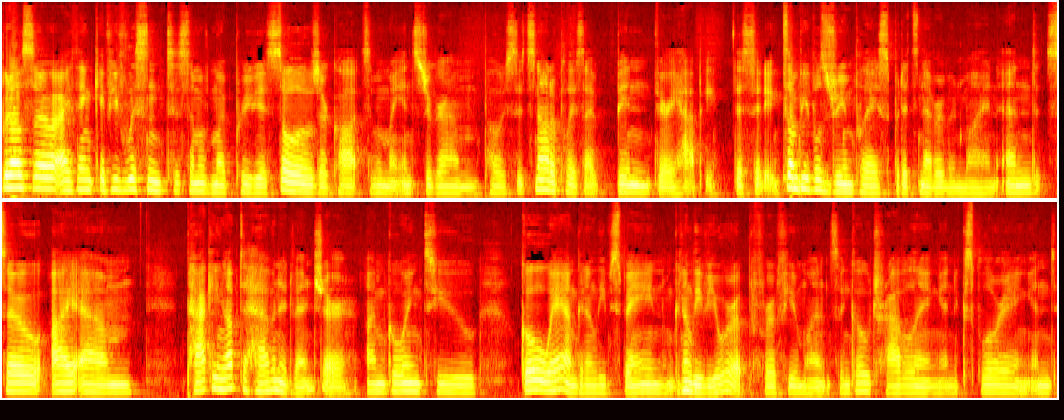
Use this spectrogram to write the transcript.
But also, I think if you've listened to some of my previous solos or caught some of my Instagram posts, it's not a place I've been very happy, this city. Some people's dream place, but it's never been mine. And so I am packing up to have an adventure. I'm going to go away. I'm going to leave Spain. I'm going to leave Europe for a few months and go traveling and exploring and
